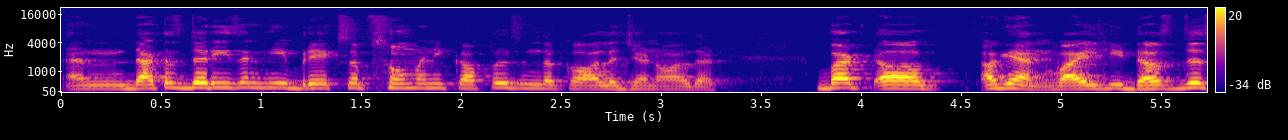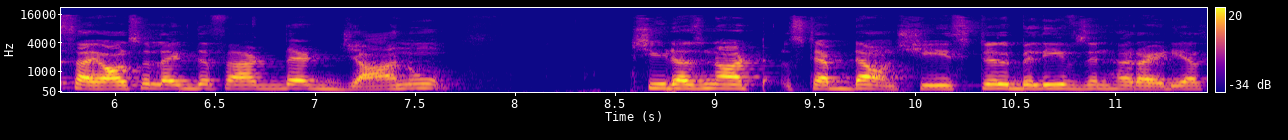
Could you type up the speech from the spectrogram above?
and that is the reason he breaks up so many couples in the college and all that but uh, again while he does this i also like the fact that janu she does not step down she still believes in her ideas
